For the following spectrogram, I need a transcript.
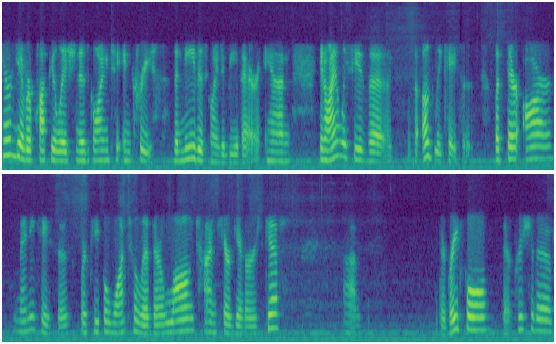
caregiver population is going to increase. The need is going to be there. And, you know, I only see the, the ugly cases, but there are many cases where people want to live their longtime caregivers' gifts, um, they're grateful, they're appreciative,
